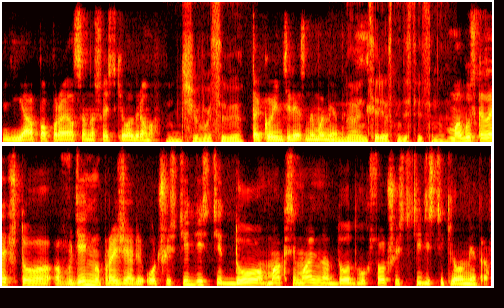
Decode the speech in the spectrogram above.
я поправился на 6 килограммов. Ничего себе. Такой интересный момент. Да, интересный, действительно. Могу сказать, что в день мы проезжали от 60 до максимально до 260 километров.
